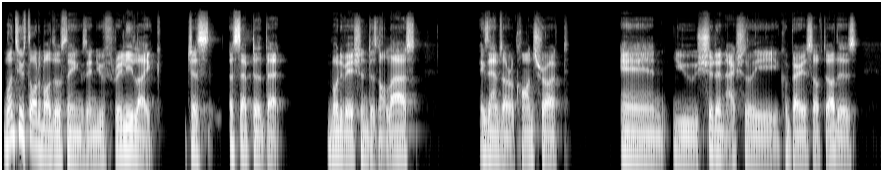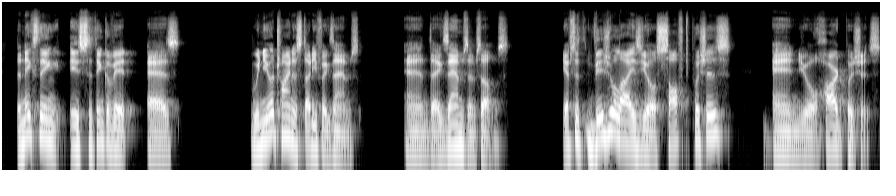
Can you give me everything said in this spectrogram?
once you've thought about those things and you've really like just accepted that motivation does not last, exams are a construct, and you shouldn't actually compare yourself to others. The next thing is to think of it as when you're trying to study for exams and the exams themselves, you have to visualize your soft pushes and your hard pushes.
